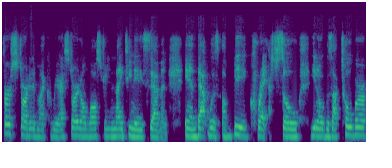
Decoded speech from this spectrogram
first started my career. I started on Wall Street in 1987, and that was a big crash. So, you know, it was October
